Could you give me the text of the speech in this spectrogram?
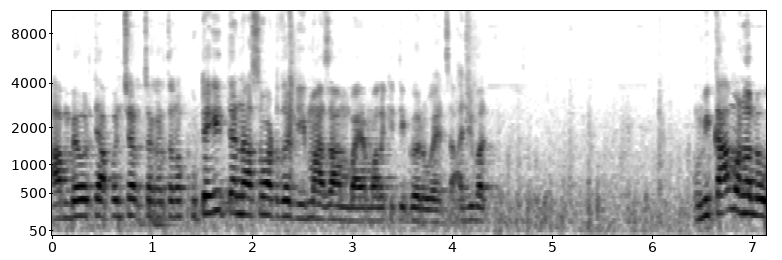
आंब्यावरती आपण चर्चा करताना कुठेही त्यांना असं वाटतं की माझा आंबा आहे मला किती गर्व व्हायचा अजिबात नाही. मी का म्हणालो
